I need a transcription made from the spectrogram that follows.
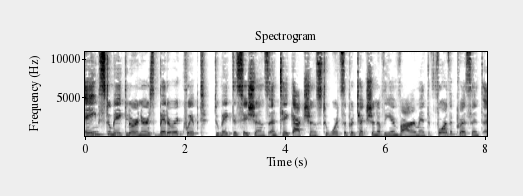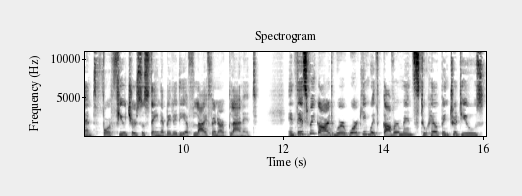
aims to make learners better equipped to make decisions and take actions towards the protection of the environment for the present and for future sustainability of life on our planet. In this regard, we're working with governments to help introduce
